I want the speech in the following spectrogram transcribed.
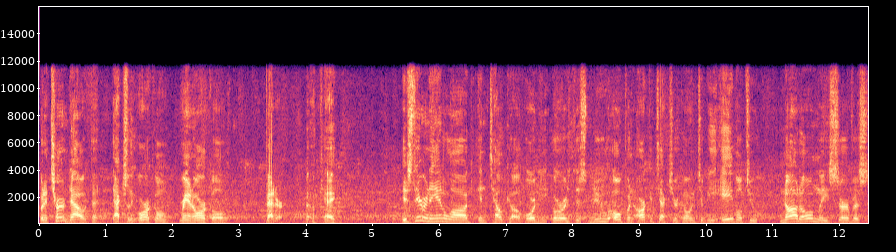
But it turned out that actually Oracle ran Oracle better, okay? Is there an analog in telco, or, you- or is this new open architecture going to be able to not only service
